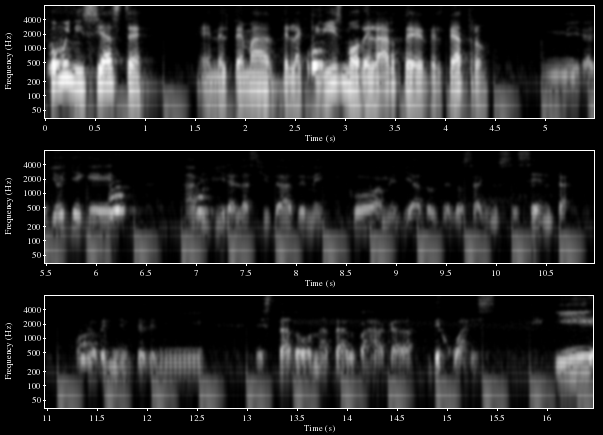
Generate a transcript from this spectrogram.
¿Cómo iniciaste en el tema del activismo, del arte, del teatro? Mira, yo llegué a vivir a la Ciudad de México a mediados de los años 60 proveniente de mi estado natal, Oaxaca, de Juárez. Y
